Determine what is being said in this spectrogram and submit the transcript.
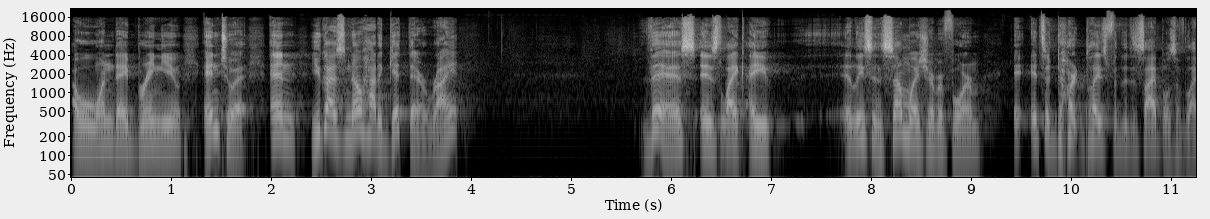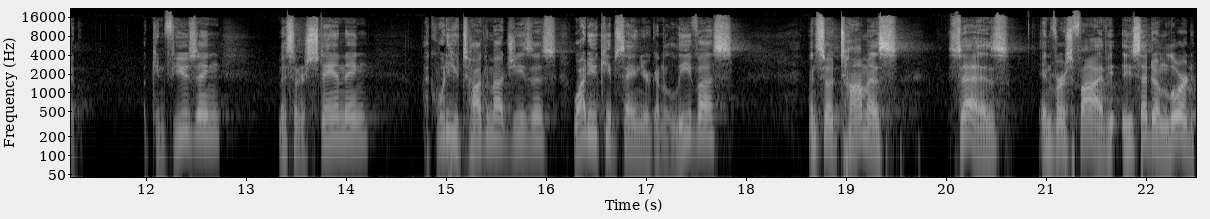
I will one day bring you into it. And you guys know how to get there, right? This is like a at least in some way, shape, or form, it's a dark place for the disciples of like confusing, misunderstanding. Like, what are you talking about, Jesus? Why do you keep saying you're going to leave us? And so Thomas says in verse 5, he said to him, Lord,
